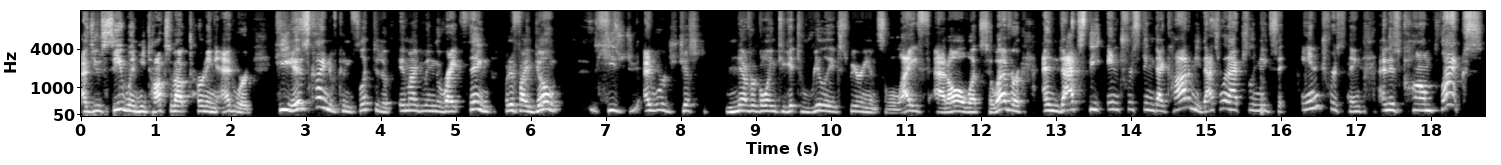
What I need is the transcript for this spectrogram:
as you see when he talks about turning Edward, he is kind of conflicted of, am I doing the right thing? But if I don't, he's Edward's just never going to get to really experience life at all whatsoever. And that's the interesting dichotomy. That's what actually makes it interesting and is complex.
